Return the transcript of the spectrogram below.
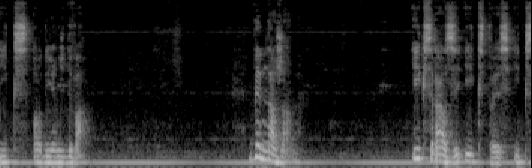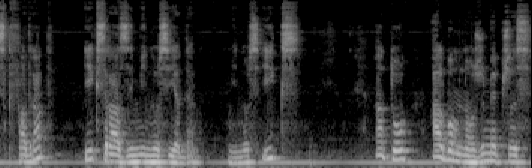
x odjąć 2. Wymnażamy. x razy x to jest x kwadrat, x razy minus 1 minus x, a tu albo mnożymy przez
